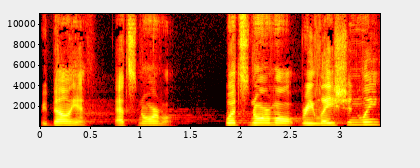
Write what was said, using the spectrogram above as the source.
Rebellion, that's normal. What's normal relationally?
